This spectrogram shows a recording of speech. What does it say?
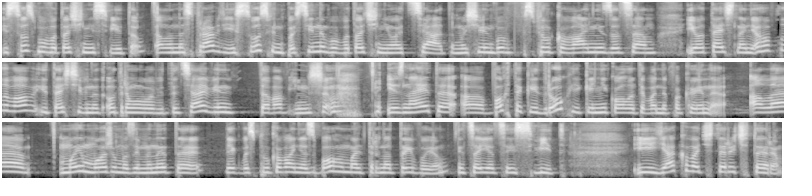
Ісус був в оточенні світу. Але насправді Ісус він постійно був в оточенні Отця, тому що він був в спілкуванні з Отцем. І Отець на нього впливав, і те, що він отримував від Отця, він давав іншим. І знаєте, е, Бог такий друг, який ніколи тебе не покине. Але ми можемо замінити якби спілкування з Богом альтернативою, і це є цей світ. І Якова 4.4.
